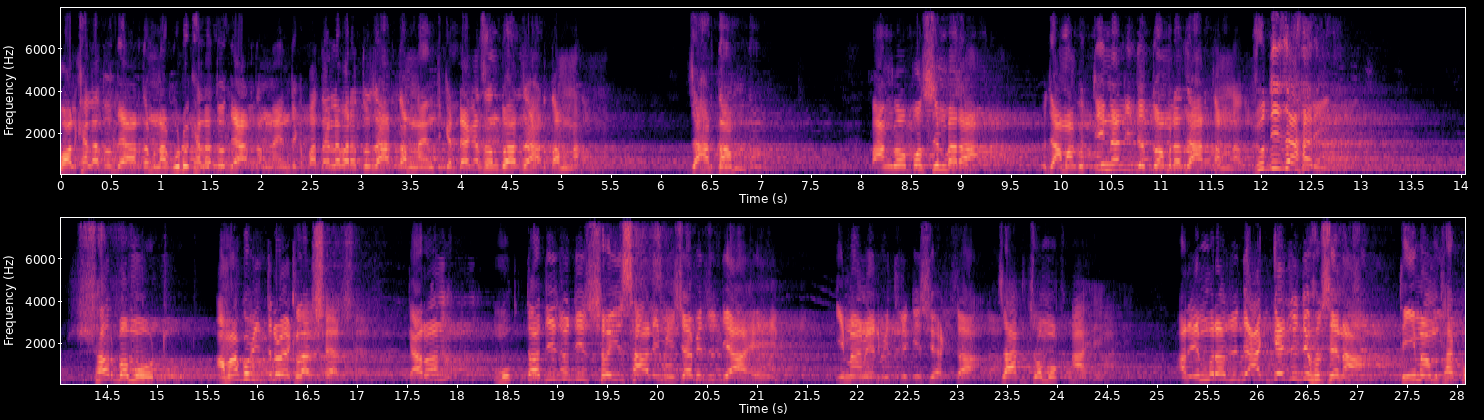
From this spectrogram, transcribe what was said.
বল খেলা তো দিয়ে হারতাম না, গুডু খেলা তো দিয়ে হারতাম না এন থেকে পাতালে বাড়া তো হারতাম না এন থেকে ডেকাসান তো আর যে হারতাম না। জাহারতাম পাঙ্গ পশ্চিম পাড়া যে আমাকে তিন আলিতে তো আমরা জাহারতাম না। যদি জাহারি সর্বমোট আমাকে ভিতরে একলা শেষ কারণ মুক্তাদি যদি সই সালিম হিসাবে যদি আহে, ইমামের ভিতরে কিছু একটা জাক জমক আহে। আর এমরা যদি আজ্ঞা যদি হসে না, তো ইমাম থাকব,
